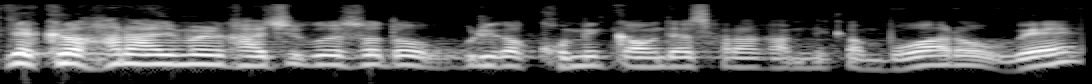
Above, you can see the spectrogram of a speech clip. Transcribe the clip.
근데 그 하나님을 가지고서도 우리가 고민 가운데 살아갑니까? 뭐하러 왜?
